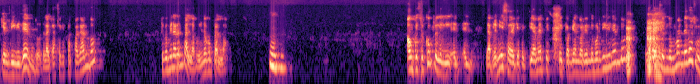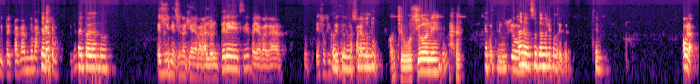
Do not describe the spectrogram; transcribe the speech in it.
que el dividendo de la casa que estás pagando, te conviene rentarla, pues, y no comprarla aunque se cumple la premisa de que efectivamente estoy cambiando arriendo por dividendo, estoy haciendo un mal negocio porque estoy pagando más caro. Estoy pagando. Eso sí menciona que vaya a pagar los intereses, vaya a pagar. Esos intereses los estás pagando tú. Contribuciones. Contribuciones. Ah, no, eso también lo puedo. Sí. Ahora,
